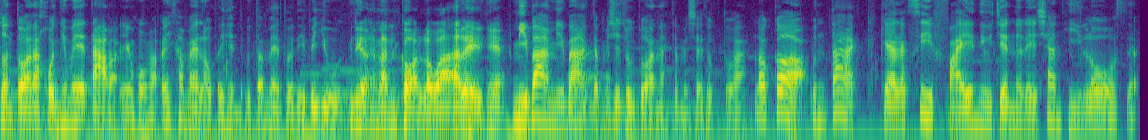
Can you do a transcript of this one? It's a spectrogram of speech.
ส่วนตัวนะคนที่ไม่ได้ตามอะอย่างผมอะเอ้ยทำไมเราไปเห็นอุลตร้าแมนตัวนี้ไปอยู่เรื่องนั้นก่อนแล้ววะอะไรอย่างเงี้ยมีบ้างมีบ้างแต่ไม่ใช่ทุกตัวนะแต่ไม่ใช่ทุกตัว แล้วก็อุลตร้า Galaxy Fight New Generation Heroes เนี่ย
